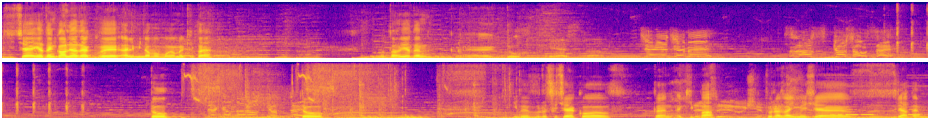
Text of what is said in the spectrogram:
Widzicie? Jeden Goliat jak wyeliminował moją ekipę. No to jeden e, duch. Gdzie jedziemy? Z rozkoszą, se! Tu, Czekam na rozkaz, se! tu. I wy wrócicie jako w- ten ekipa, się która zajmie się z- zwiadem.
